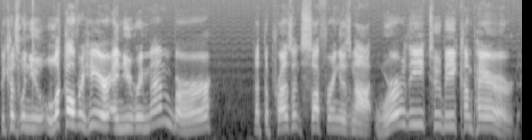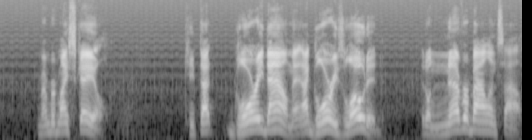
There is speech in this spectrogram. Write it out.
because when you look over here and you remember that the present suffering is not worthy to be compared. Remember my scale. Keep that glory down, man. That glory's loaded. It'll never balance out.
